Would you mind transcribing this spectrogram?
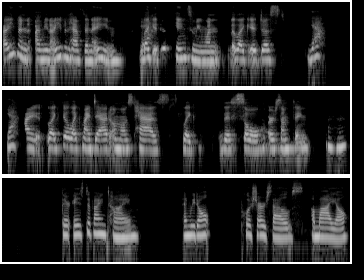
I even, I mean, I even have the name. Yeah. Like it just came to me when, like, it just, yeah, yeah. I like feel like my dad almost has like this soul or something. Mm-hmm. There is divine time, and we don't push ourselves a mile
